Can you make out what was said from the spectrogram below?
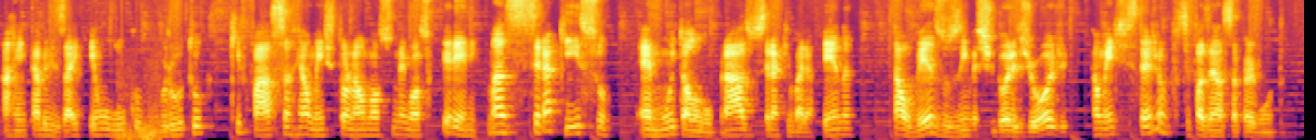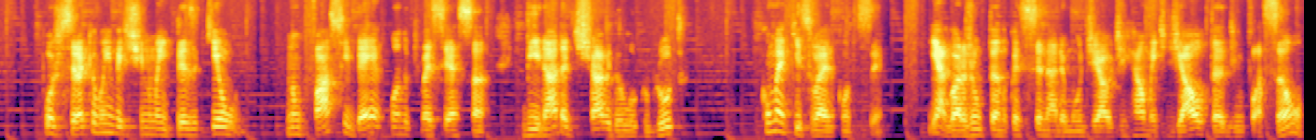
a rentabilizar e ter um lucro bruto que faça realmente tornar o nosso negócio perene. Mas será que isso é muito a longo prazo? Será que vale a pena? Talvez os investidores de hoje realmente estejam se fazendo essa pergunta. Poxa, será que eu vou investir numa empresa que eu não faço ideia quando que vai ser essa virada de chave do lucro bruto? Como é que isso vai acontecer? E agora, juntando com esse cenário mundial de realmente de alta de inflação,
